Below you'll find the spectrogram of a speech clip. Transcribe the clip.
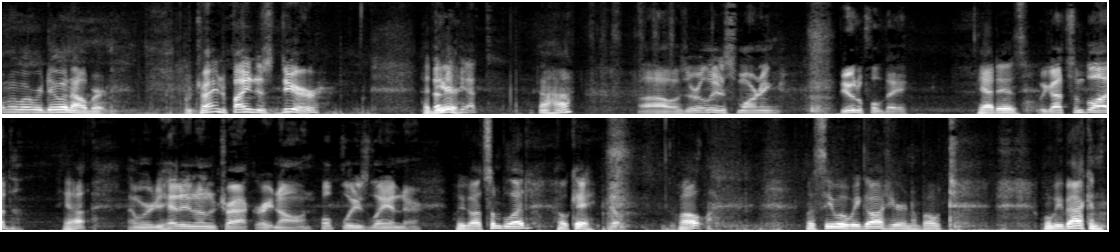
Tell me what we're doing, Albert. We're trying to find this deer. A deer. hit. Uh huh. Uh, it was early this morning. Beautiful day. Yeah, it is. We got some blood, Yeah. and we're heading on the track right now. And hopefully, he's laying there. We got some blood. Okay. Yep. Well, let's see what we got here in about. We'll be back in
